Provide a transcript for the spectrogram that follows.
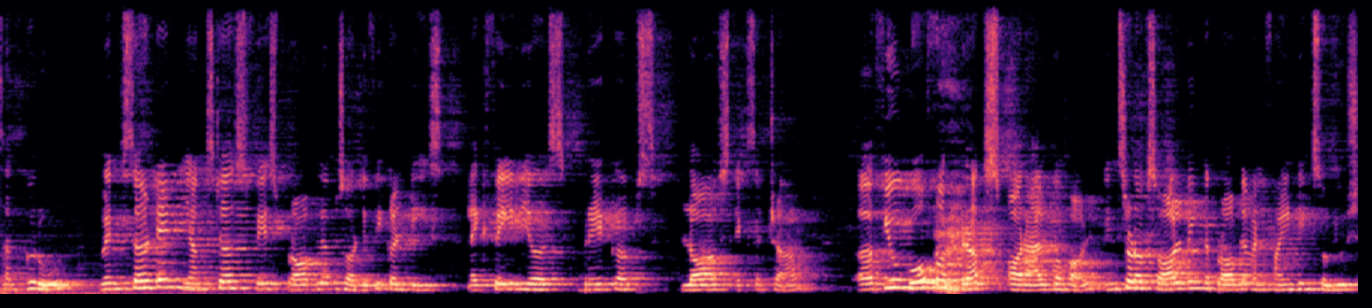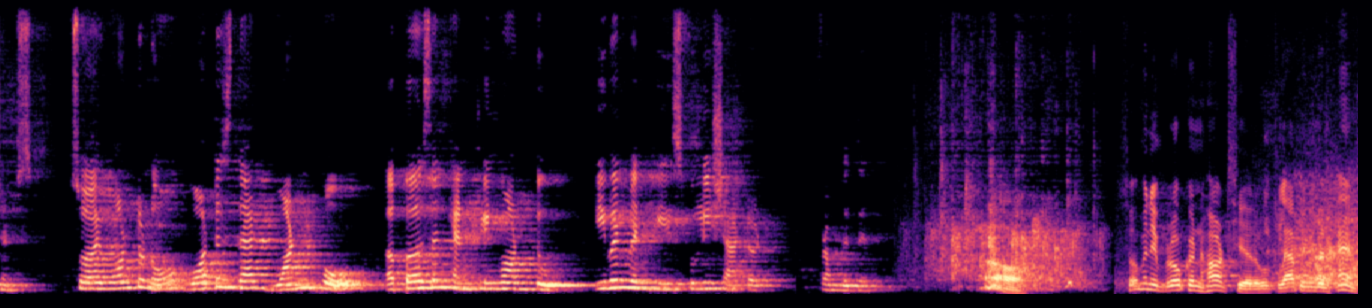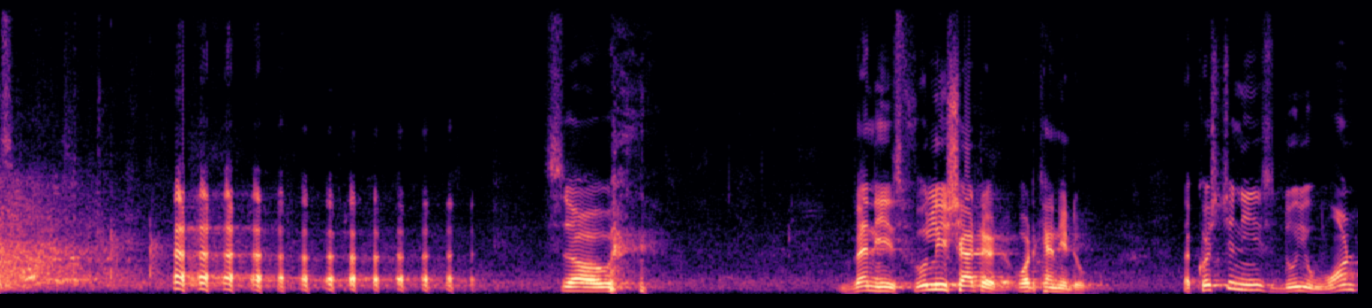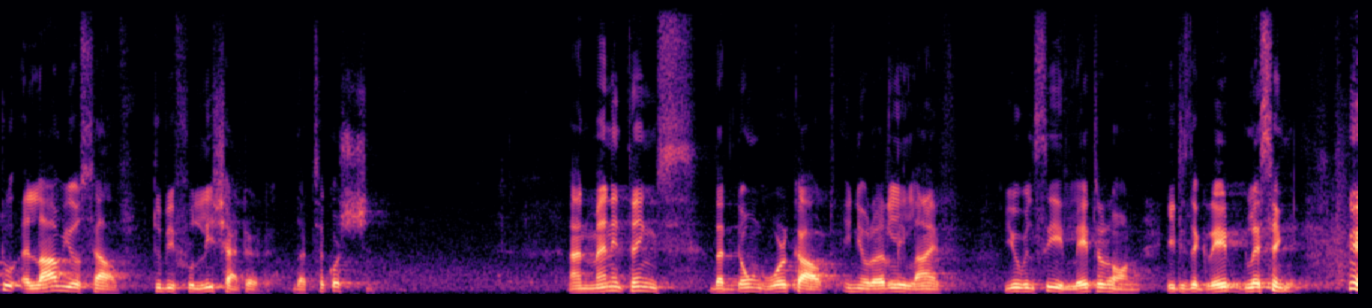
Sadhguru, when certain youngsters face problems or difficulties like failures, breakups, loss, etc., a few go for drugs or alcohol instead of solving the problem and finding solutions. So, I want to know what is that one hope a person can cling on to even when he is fully shattered from within. Oh, so many broken hearts here who are clapping their hands. so, when he is fully shattered, what can he do? The question is, do you want to allow yourself to be fully shattered? That's a question. And many things that don't work out in your early life, you will see later on, it is a great blessing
